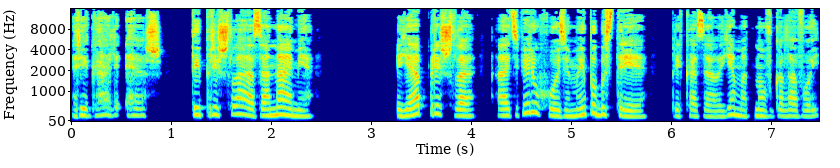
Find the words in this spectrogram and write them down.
«Регаль, Эш, ты пришла за нами!» «Я пришла, а теперь уходим, и побыстрее», — приказала я, мотнув головой,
